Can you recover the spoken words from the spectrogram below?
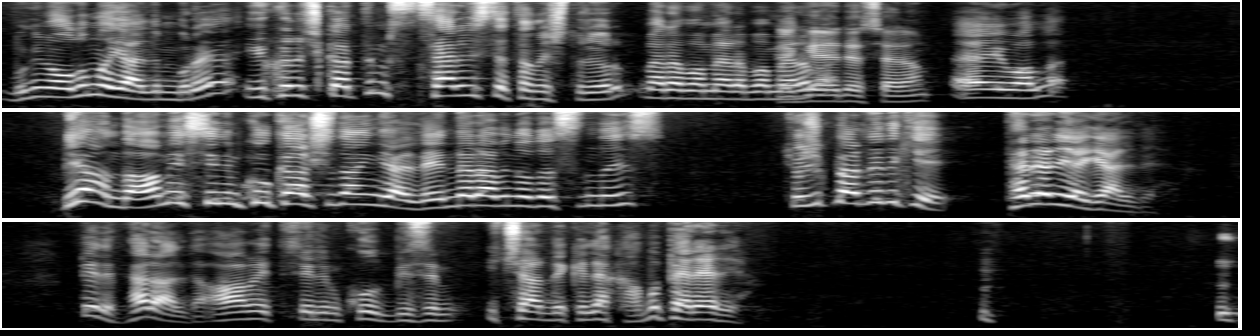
Bugün oğlumla geldim buraya. Yukarı çıkarttım servisle tanıştırıyorum. Merhaba merhaba merhaba. Ege'ye de selam. Eyvallah. Bir anda Ahmet Selim Kul karşıdan geldi. Ender abinin odasındayız. Çocuklar dedi ki Pereira geldi. Dedim herhalde Ahmet Selim Kul bizim içerideki lakabı Pereira.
